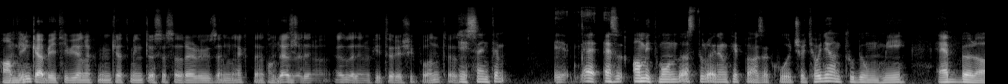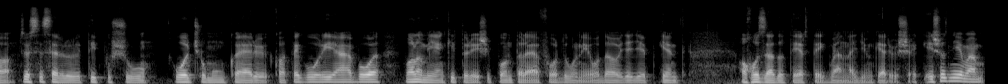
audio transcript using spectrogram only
ami... Hát inkább így hívjanak minket, mint összeszerelő üzemnek, tehát hogy ez legyen, a, ez legyen a kitörési pont. Ez... És szerintem e, ez, amit mondasz, tulajdonképpen az a kulcs, hogy hogyan tudunk mi ebből az összeszerelő típusú olcsó munkaerő kategóriából valamilyen kitörési ponttal elfordulni oda, hogy egyébként a hozzáadott értékben legyünk erősek. És az nyilván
